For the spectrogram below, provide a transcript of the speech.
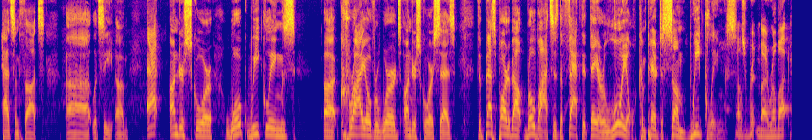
had some thoughts. Uh, let's see. Um, at underscore woke weaklings uh, cry over words underscore says the best part about robots is the fact that they are loyal compared to some weaklings. That was written by a robot.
